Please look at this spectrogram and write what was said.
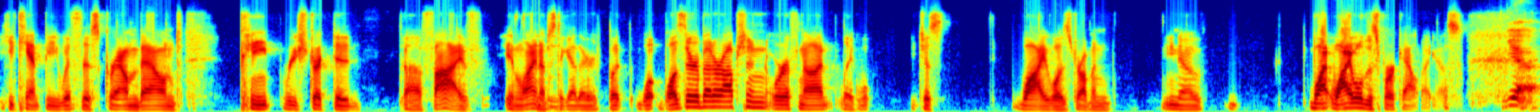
he can't be with this ground bound paint restricted uh, five in lineups mm-hmm. together. But what was there a better option, or if not, like just why was Drummond, you know, why why will this work out? I guess. Yeah,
